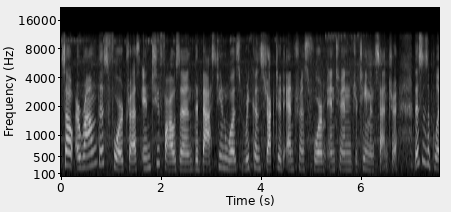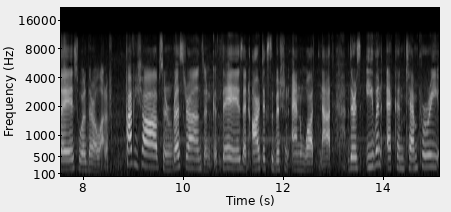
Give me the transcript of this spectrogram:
So around this fortress in 2000, the Bastion was reconstructed and transformed into an entertainment center. This is a place where there are a lot of coffee shops and restaurants and cafes and art exhibition and whatnot. There's even a contemporary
